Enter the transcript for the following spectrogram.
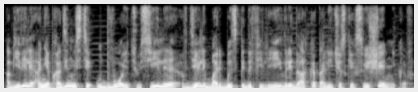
объявили о необходимости удвоить усилия в деле борьбы с педофилией в рядах католических священников.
